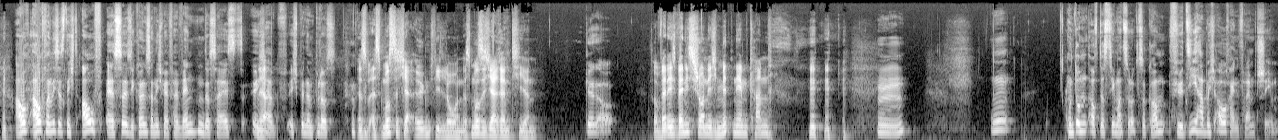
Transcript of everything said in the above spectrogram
auch, auch wenn ich es nicht aufesse, sie können es dann nicht mehr verwenden. Das heißt, ich, ja. hab, ich bin im Plus. Es, es muss sich ja irgendwie lohnen. Es muss sich ja rentieren. Genau. So, wenn ich es schon nicht mitnehmen kann. mhm. mhm. Und um auf das Thema zurückzukommen, für die habe ich auch ein Fremdschämen.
